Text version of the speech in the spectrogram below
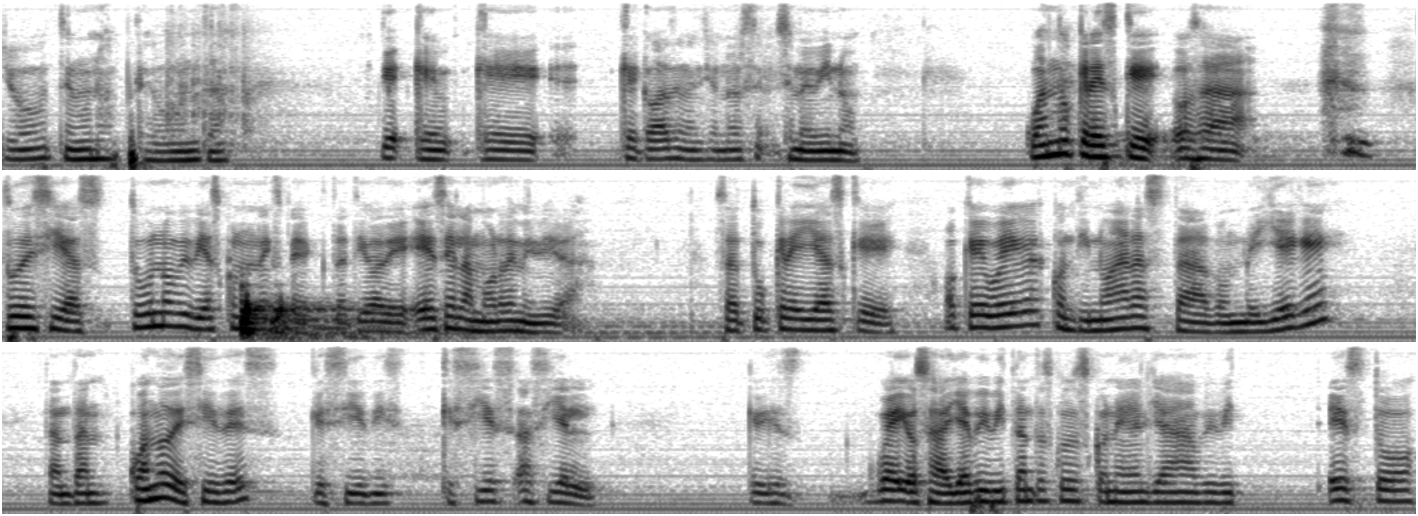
Yo tengo una pregunta que, que, que, que acabas de mencionar, se, se me vino. ¿Cuándo crees que, o sea, tú decías, tú no vivías con una expectativa de es el amor de mi vida? O sea, tú creías que, ok, voy a continuar hasta donde llegue, tan tan. ¿Cuándo decides que sí, que sí es así el, que dices, güey, o sea, ya viví tantas cosas con él, ya viví esto,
